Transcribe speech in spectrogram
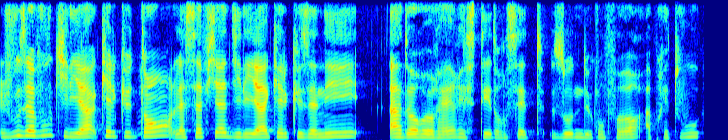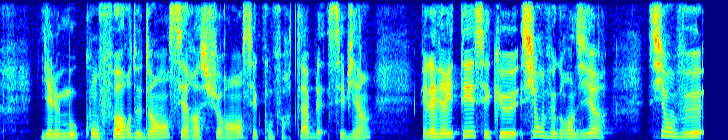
Je vous avoue qu'il y a quelques temps, la Safia d'il y a quelques années adorerait rester dans cette zone de confort. Après tout, il y a le mot confort dedans, c'est rassurant, c'est confortable, c'est bien. Mais la vérité, c'est que si on veut grandir, si on veut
